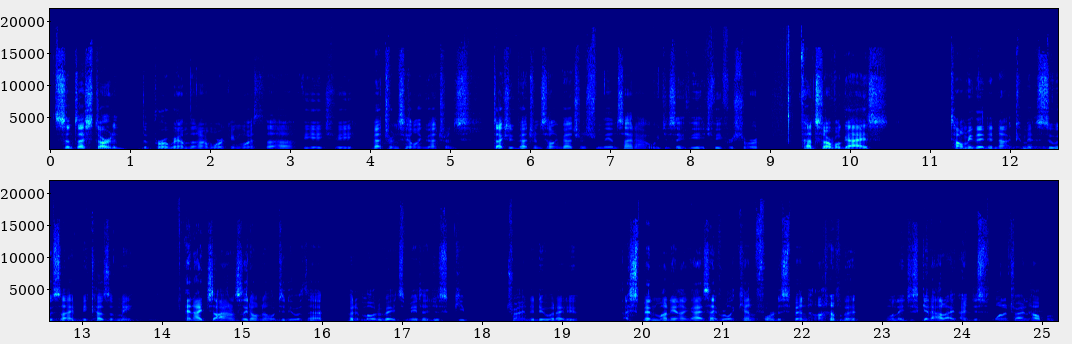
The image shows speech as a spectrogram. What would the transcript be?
Since I started the program that I'm working with, uh, VHV, Veterans Healing Veterans, it's actually Veterans Healing Veterans from the inside out. We just say VHV for short. I've had several guys tell me they did not commit suicide because of me and I, just, I honestly don't know what to do with that. But it motivates me to just keep trying to do what I do. I spend money on guys I really can't afford to spend on them, but when they just get out, I, I just want to try and help them.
